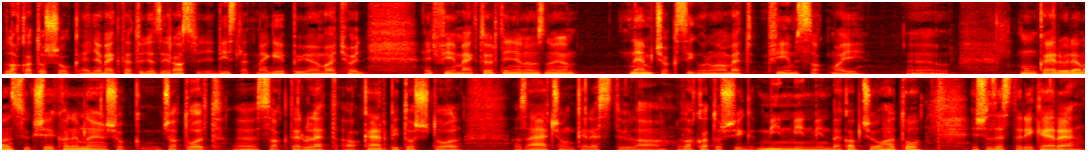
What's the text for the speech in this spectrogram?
lakatosok, egyebek, tehát hogy azért az, hogy egy díszlet megépüljön, vagy hogy egy film megtörténjen, az nagyon nem csak szigorúan vett film szakmai munkaerőre van szükség, hanem nagyon sok csatolt szakterület a kárpitostól, az ácson keresztül a lakatosig mind-mind-mind bekapcsolható, és az eszterék erre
